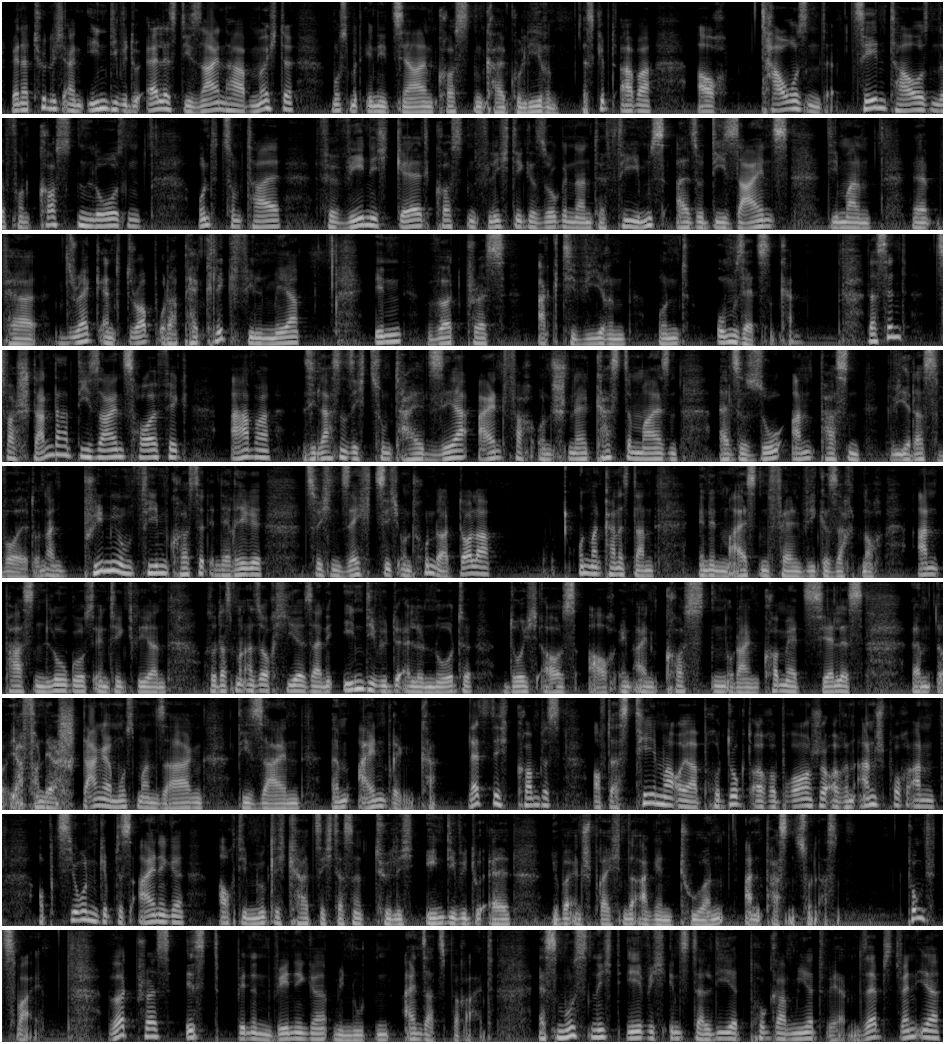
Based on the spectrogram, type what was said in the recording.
Wer natürlich ein individuelles Design haben möchte, muss mit initialen Kosten kalkulieren. Es gibt aber auch Tausende, Zehntausende von kostenlosen und zum Teil für wenig Geld kostenpflichtige sogenannte Themes, also Designs, die man äh, per Drag and Drop oder per Klick vielmehr in WordPress aktivieren und umsetzen kann. Das sind zwar Standard-Designs häufig, aber Sie lassen sich zum Teil sehr einfach und schnell customizen, also so anpassen, wie ihr das wollt. Und ein Premium-Theme kostet in der Regel zwischen 60 und 100 Dollar. Und man kann es dann in den meisten Fällen, wie gesagt, noch anpassen, Logos integrieren, sodass man also auch hier seine individuelle Note durchaus auch in ein Kosten- oder ein kommerzielles, ähm, ja, von der Stange muss man sagen, Design ähm, einbringen kann. Letztlich kommt es auf das Thema, euer Produkt, eure Branche, euren Anspruch an. Optionen gibt es einige, auch die Möglichkeit, sich das natürlich individuell über entsprechende Agenturen anpassen zu lassen. Punkt 2. WordPress ist binnen weniger Minuten einsatzbereit. Es muss nicht ewig installiert, programmiert werden. Selbst wenn ihr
